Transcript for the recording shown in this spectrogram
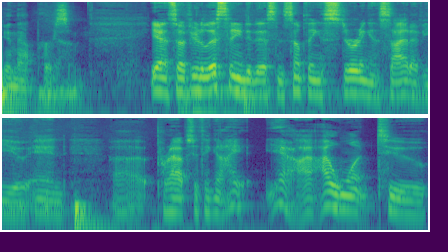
in that person? Yeah, yeah so if you're listening to this and something is stirring inside of you and uh, perhaps you're thinking i yeah I, I want to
